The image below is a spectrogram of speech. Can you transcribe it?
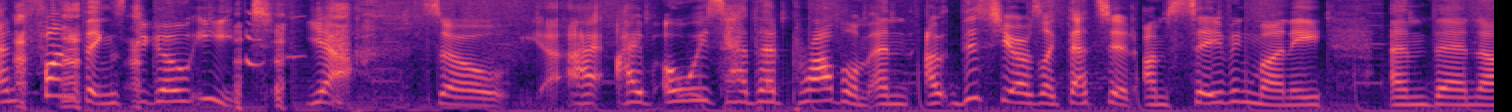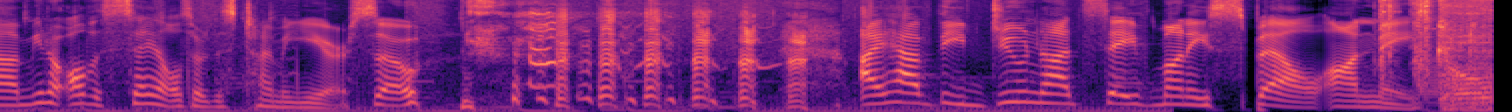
and fun things to go eat. Yeah. So I, I've always had that problem, and uh, this year I was like, "That's it. I'm saving money." And then, um, you know, all the sales are this time of year, so I have the "Do not save money" spell on me. Call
